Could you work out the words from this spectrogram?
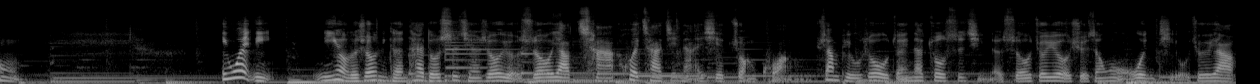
嗯，因为你。你有的时候，你可能太多事情的时候，有时候要插会插进来一些状况，像比如说我昨天在做事情的时候，就又有学生问我问题，我就要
